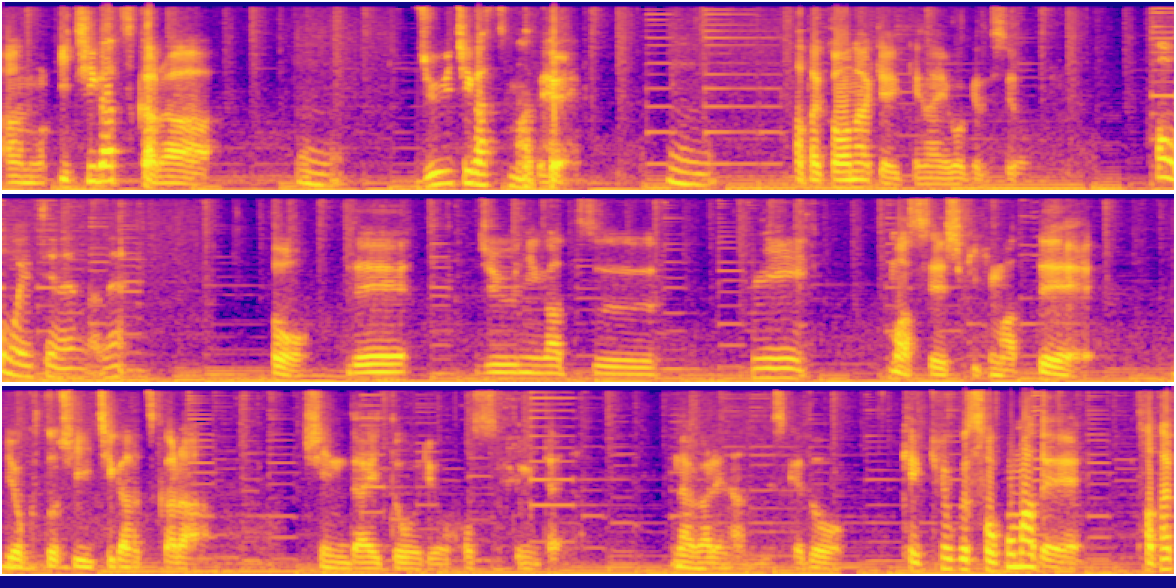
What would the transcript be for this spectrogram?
あの、1月からうん11月までうん戦わなきゃいけないわけですよ。ほぼ1年だね。そう。で、12月に、まあ正式決まって、翌年1月から新大統領発足みたいな流れなんですけど、結局そこまで戦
